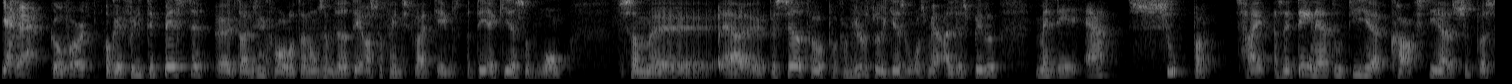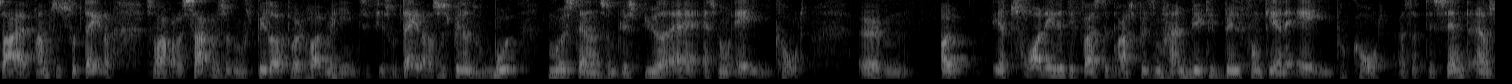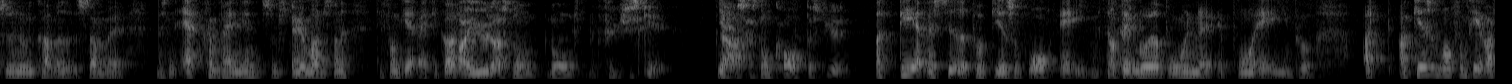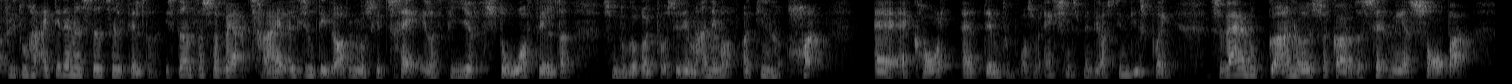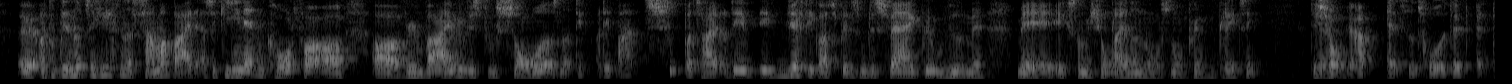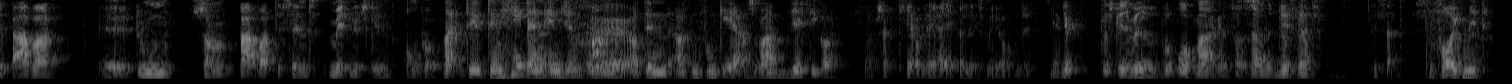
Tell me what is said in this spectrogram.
Ja, ja go for it. Okay, fordi det bedste øh, dungeon crawler, der nogensinde er lavet, det er også for Fantasy Flight Games, og det er Gears of War, som øh, er øh, baseret på, på computerspillet Gears of War, som jeg aldrig har spillet, men det er super tight. Altså ideen er, at du er de her koks, de her super seje fremtidssoldater, som arbejder sammen, så du spiller på et hold med 1-4 soldater, og så spiller du mod modstanderen, som bliver styret af, af sådan nogle AI-kort. Øhm, og jeg tror, det er et af de første brætspil, som har en virkelig velfungerende AI på kort. Altså Descent er jo siden udkommet som, øh, med sådan en app-kampagnen, som styrer ja. monstrene. Det fungerer rigtig godt. Og i øvrigt også nogle, nogle fysiske, der Ja. også har sådan nogle kort, der styrer det. Og det er baseret på Gears of War AI'en. Altså Okay. den måde at bruge, en, uh, bruge AI'en på. Og, og Gears of War fungerer godt, fordi du har ikke det der med at sidde til felter. I stedet for så hver tile er ligesom delt op i måske tre eller fire store felter, som du kan rykke på, så det er meget nemmere. Og din hånd er, er kort af dem, du bruger som actions, men det er også din livspoint. Så hver gang du gør noget, så gør du dig selv mere sårbar. Øh, og du bliver nødt til hele tiden at samarbejde, altså give hinanden kort for at, at revive, hvis du er såret og sådan noget. Det, og det er bare super tight, og det er et virkelig godt spil, som desværre ikke blev udvidet med, med ekstra missioner andet, nogle, sådan nogle print and play ting. Det er sjovt, jeg har altid troet, det, at det bare var øh, Doom, som bare var Descent med et nyt skin ovenpå. Nej, det, det er en helt anden engine, øh, og, den, og den fungerer altså bare virkelig godt. Jamen, så kan jeg jo lære ikke at læse mere om det. Yep. Du skal lige ud på brugmarkedet for at samle Det er sandt. Det er sandt. Du får ikke mit.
